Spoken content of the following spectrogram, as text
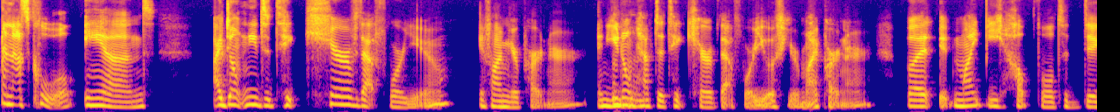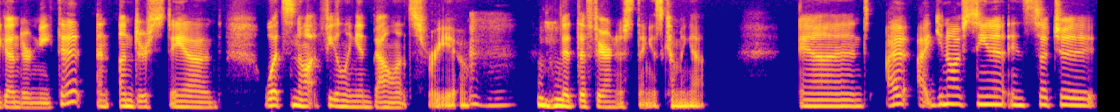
and that's cool. And I don't need to take care of that for you if I'm your partner. And you don't Mhm. have to take care of that for you if you're my partner. But it might be helpful to dig underneath it and understand what's not feeling in balance for you Mhm. Mhm. that the fairness thing is coming up. And I, I you know, I've seen it in such a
